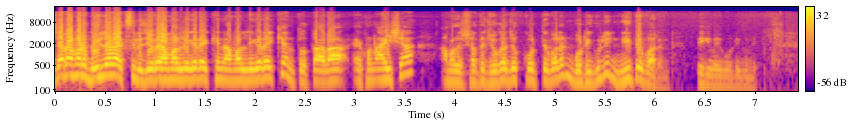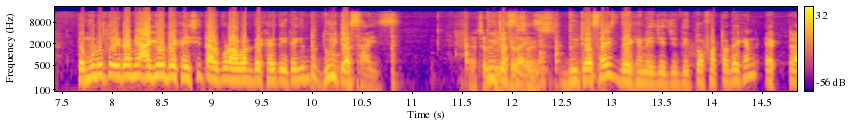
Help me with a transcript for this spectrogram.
যারা আমার বইলা রাখছিল যে ভাই আমার লেগে রাখেন আমার লেগে রাখেন তো তারা এখন আইসা আমাদের সাথে যোগাযোগ করতে পারেন বটিগুলি নিতে পারেন। দেখি ভাই বটিগুলি। তা মূলত এটা আমি আগেও দেখাইছি তারপর আবার দেখাইতে এটা কিন্তু দুইটা সাইজ আচ্ছা দুইটা সাইজ দুইটা সাইজ দেখেন এই যে যদি তফাতটা দেখেন একটা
